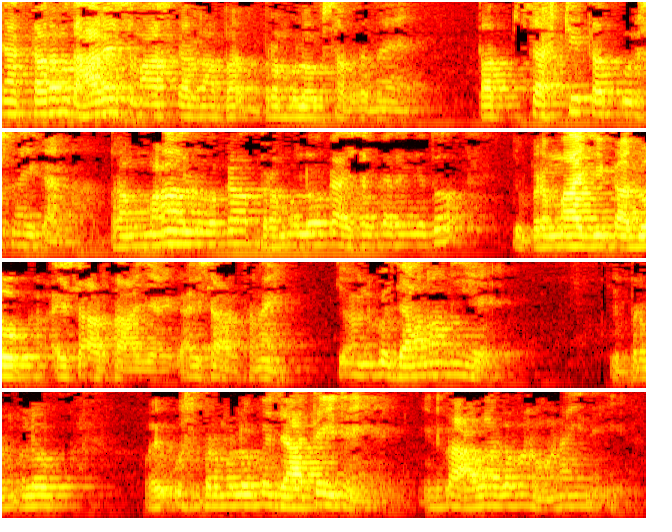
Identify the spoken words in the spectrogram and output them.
यहाँ कर्मधारे समास करना ब्रह्मलोक शब्द में ष्ठी तत्पुरुष नहीं करना। ब्रह्मणा लोक ब्रह्मलोक ऐसा करेंगे तो जो ब्रह्मा जी का लोक, ऐसा अर्थ आ जाएगा, ऐसा अर्थ नहीं। क्यों? उनको जाना नहीं है। कि ब्रह्मलोक उस ब्रह्मलोक में जाते ही नहीं है। इनको आवागमन होना ही नहीं है।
